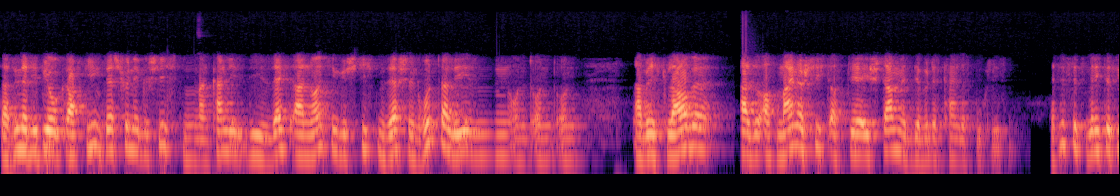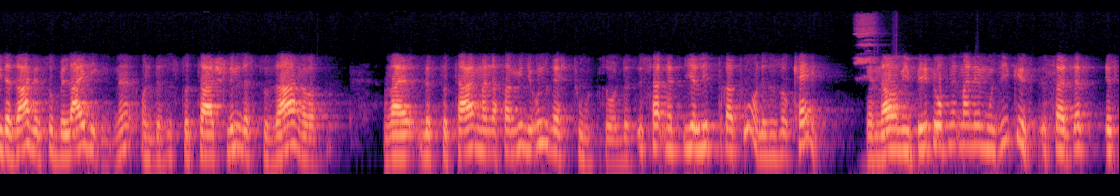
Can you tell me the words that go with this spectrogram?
da sind ja die Biografien sehr schöne Geschichten. Man kann die, die 6, 19 Geschichten sehr schön runterlesen und, und, und, aber ich glaube, also aus meiner Schicht, aus der ich stamme, der würde keiner das Buch lesen. Das ist jetzt, wenn ich das wieder sage, ist so beleidigend, ne? Und das ist total schlimm, das zu sagen, aber weil das total meiner Familie Unrecht tut. So, das ist halt nicht ihre Literatur und das ist okay. Genau wie Beethoven nicht meine Musik ist, ist halt das ist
